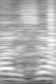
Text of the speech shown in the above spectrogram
Alişan.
